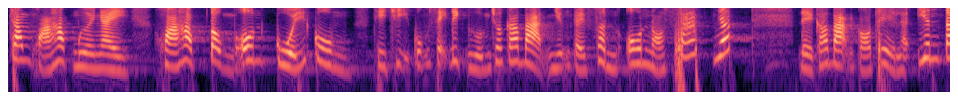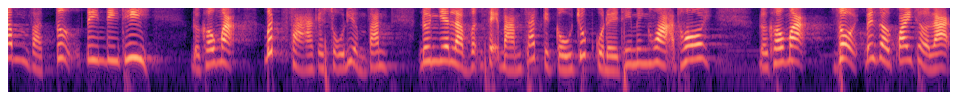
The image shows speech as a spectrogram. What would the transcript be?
trong khóa học 10 ngày, Khóa học tổng ôn cuối cùng, Thì chị cũng sẽ định hướng cho các bạn Những cái phần ôn nó sát nhất, Để các bạn có thể là yên tâm Và tự tin đi thi Được không ạ? Bất phá cái số điểm văn Đương nhiên là vẫn sẽ bám sát cái cấu trúc của đề thi minh họa thôi Được không ạ? Rồi, bây giờ quay trở lại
